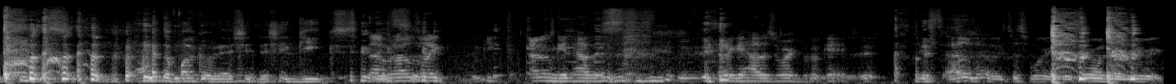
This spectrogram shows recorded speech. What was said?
the two. I had to fuck with that shit. That shit geeks. no, but I was like, you- I don't get how this. I don't get how this works, but okay. It's, I don't know. It just works. It's aerodynamic.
